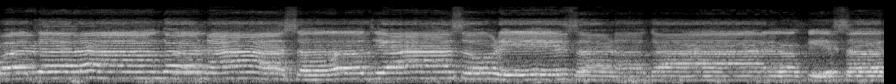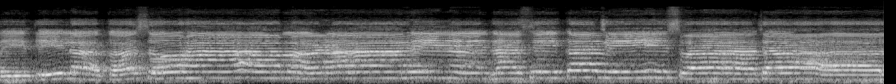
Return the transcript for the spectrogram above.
બજરંગના સજ્યા સોળે સણગા કેસરી તિલક સોહામણાને ઘસી કવી સ્વાચાર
